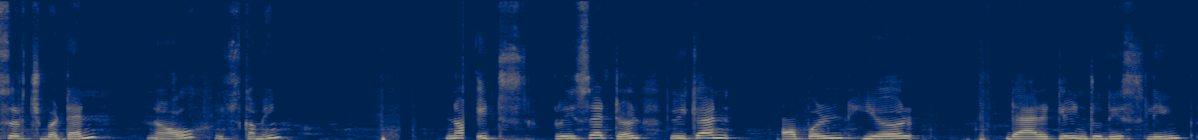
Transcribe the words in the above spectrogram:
search button. Now it's coming. Now it's resetted. We can open here directly into this link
